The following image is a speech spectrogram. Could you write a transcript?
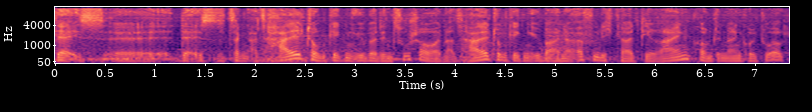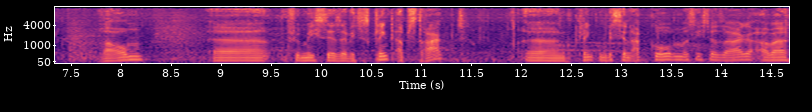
der ist, äh, der ist sozusagen als Haltung gegenüber den Zuschauern, als Haltung gegenüber einer Öffentlichkeit, die reinkommt in einen Kulturraum, äh, für mich sehr, sehr wichtig. Das klingt abstrakt, äh, klingt ein bisschen abgehoben, was ich da sage, aber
